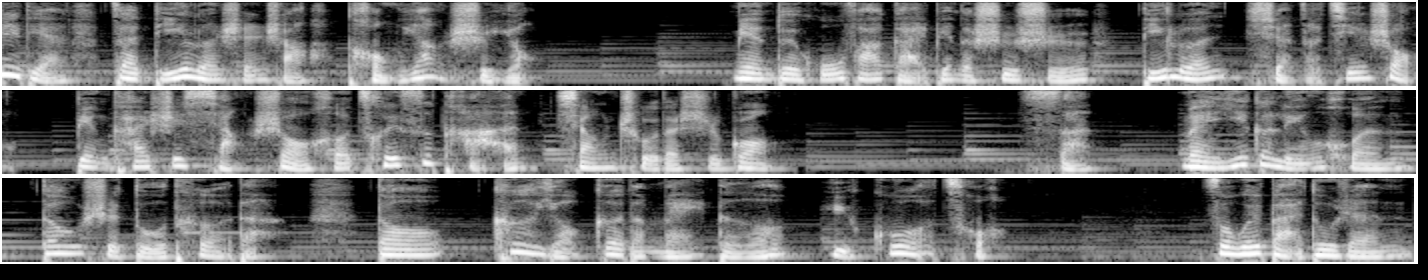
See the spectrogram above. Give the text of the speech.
这点在迪伦身上同样适用。面对无法改变的事实，迪伦选择接受，并开始享受和崔斯坦相处的时光。三。每一个灵魂都是独特的，都各有各的美德与过错。作为摆渡人，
